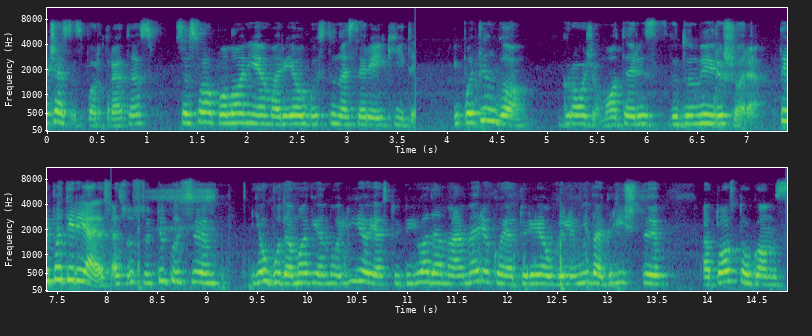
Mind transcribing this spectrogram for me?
Trečiasis portretas - sesuo Apolonija Marija Augustina Sereikytė. Ypatingo grožio moteris vidumi ir išorė. Taip pat ir ją esu sutikusi, jau būdama vienuolyjoje, studijuodama Amerikoje, turėjau galimybę grįžti atostogoms,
